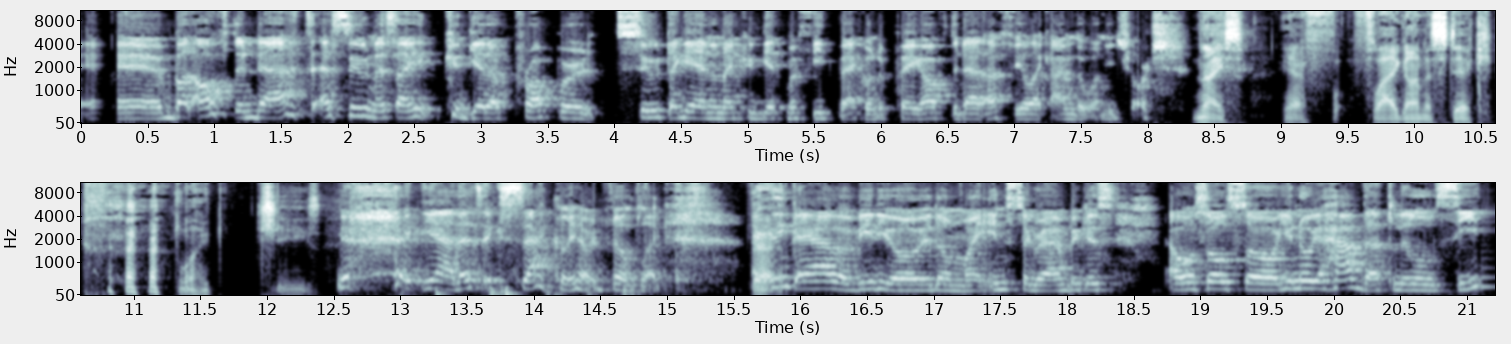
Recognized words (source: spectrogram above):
Uh, but after that, as soon as I could get a proper suit again and I could get my feet back on the peg, after that, I feel like I'm the one in charge. Nice. Yeah. F- flag on a stick. like, jeez. yeah, that's exactly how it felt like. I think I have a video of it on my Instagram because I was also, you know, you have that little seat.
